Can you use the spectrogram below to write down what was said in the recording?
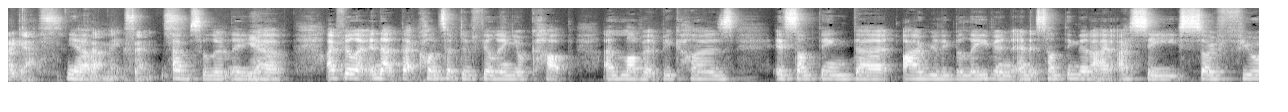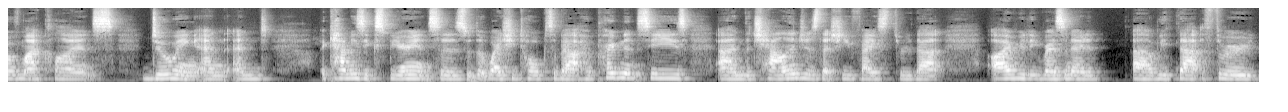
I guess. Yeah. that makes sense. Absolutely. Yeah. yeah. I feel like, and that, that concept of filling your cup, I love it because it's something that I really believe in. And it's something that I, I see so few of my clients doing. And, and, Kami's experiences, the way she talks about her pregnancies and the challenges that she faced through that, I really resonated uh, with that through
